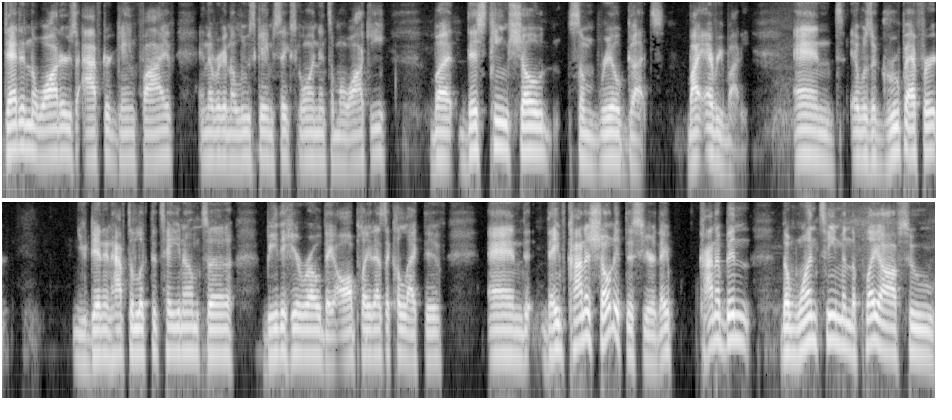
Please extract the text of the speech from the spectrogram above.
dead in the waters after game five, and they were gonna lose game six going into Milwaukee. But this team showed some real guts by everybody. And it was a group effort. You didn't have to look to Tatum to be the hero. They all played as a collective and they've kind of shown it this year. They've kind of been the one team in the playoffs who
